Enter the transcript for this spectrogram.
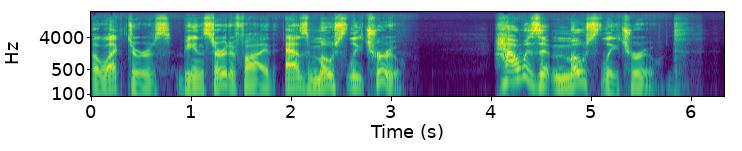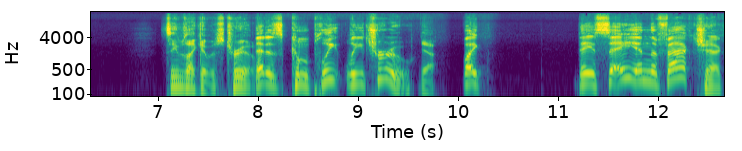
electors being certified as mostly true. How is it mostly true? Seems like it was true. That is completely true. yeah. Like they say in the fact check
